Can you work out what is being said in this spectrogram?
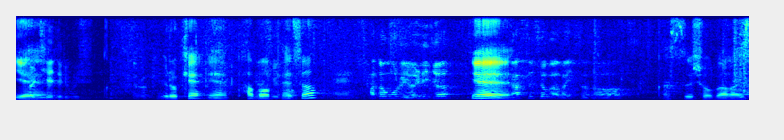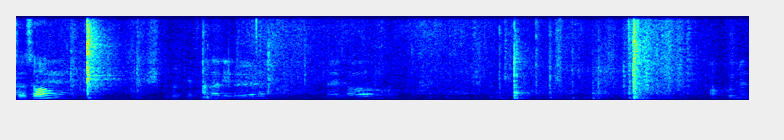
예. 설치해드리고 있습니다. 이렇게 이렇게 예, 팝업해서 예, 자동으로 열리죠. 예, 가스 쇼가가 있어서 가스 쇼바가 있어서 네, 이렇게 사다리를 해서 꺾으면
